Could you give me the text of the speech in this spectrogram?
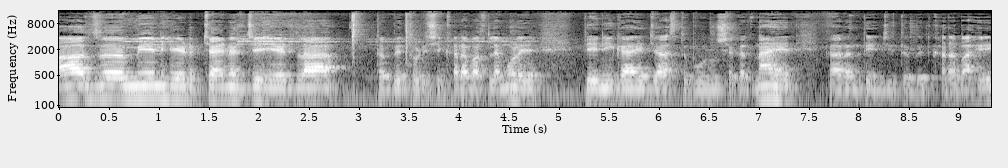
आज मेन हेड चॅनलचे हेडला तब्येत थोडीशी खराब असल्यामुळे त्यांनी काय जास्त बोलू शकत नाहीत कारण त्यांची तब्येत खराब आहे.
